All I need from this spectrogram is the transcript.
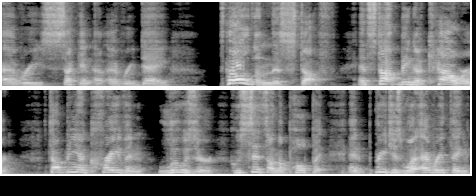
every second of every day. Tell them this stuff and stop being a coward. Stop being a craven loser who sits on the pulpit and preaches what everything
